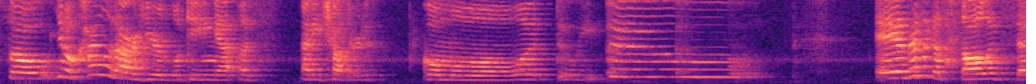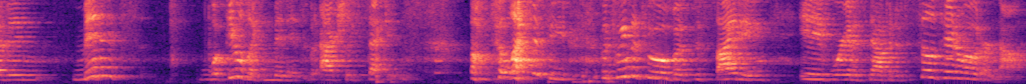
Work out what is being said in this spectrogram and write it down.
So, you know, Kyle and I are here looking at us, at each other, just como, what do we do? And there's like a solid seven minutes, what feels like minutes, but actually seconds, of telepathy between the two of us deciding if we're gonna snap into facilitator mode or not.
